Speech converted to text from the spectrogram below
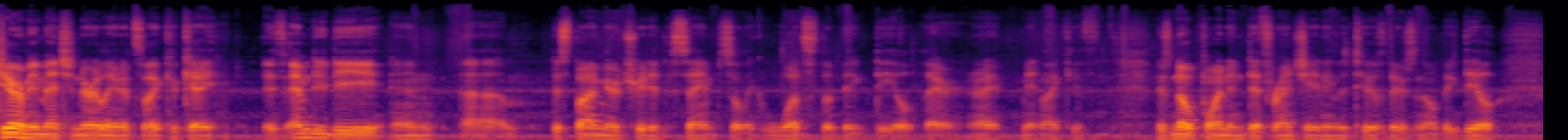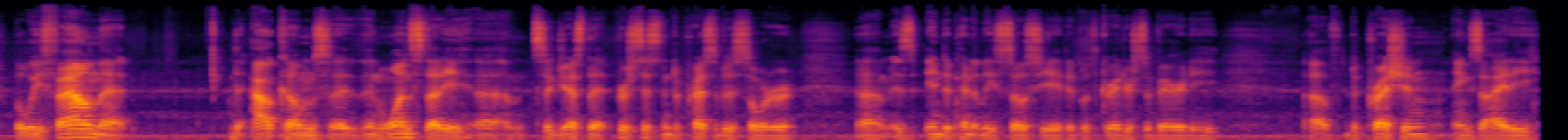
Jeremy mentioned earlier. It's like okay, if MDD and um, dysthymia are treated the same, so like, what's the big deal there, right? I mean, like, if there's no point in differentiating the two if there's no big deal. But we found that the outcomes uh, in one study um, suggest that persistent depressive disorder um, is independently associated with greater severity of depression, anxiety,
